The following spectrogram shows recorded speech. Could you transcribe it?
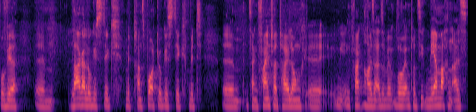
wo wir ähm, Lagerlogistik mit Transportlogistik, mit ähm, sozusagen Feinverteilung äh, in Krankenhäusern, also wo wir im Prinzip mehr machen als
